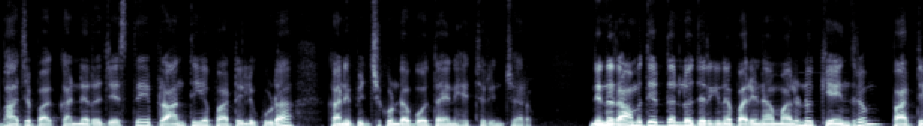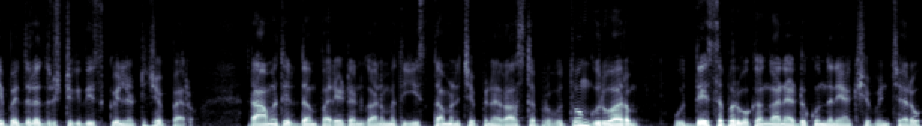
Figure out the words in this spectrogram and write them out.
భాజపా కన్నెర చేస్తే ప్రాంతీయ పార్టీలు కూడా కనిపించకుండా పోతాయని హెచ్చరించారు. నిన్న రామతీర్థంలో జరిగిన పరిణామాలను కేంద్రం పార్టీ పెద్దల దృష్టికి తీసుకువెళ్ళినట్టు చెప్పారు. రామతీర్థం పర్యటనకు అనుమతి ఇస్తామని చెప్పిన రాష్ట్ర ప్రభుత్వం గురువారం ఉద్దేశపూర్వకంగానే అడ్డుకుందని ఆక్షేపించారు.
